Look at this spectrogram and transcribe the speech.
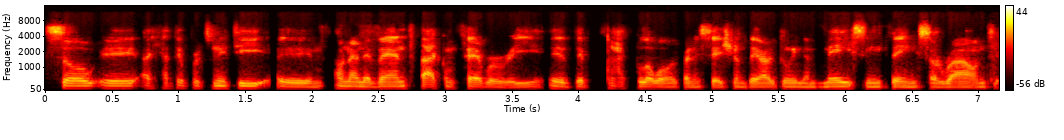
so uh, I had the opportunity um, on an event back in February. Uh, the Pack Global Organization they are doing amazing things around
